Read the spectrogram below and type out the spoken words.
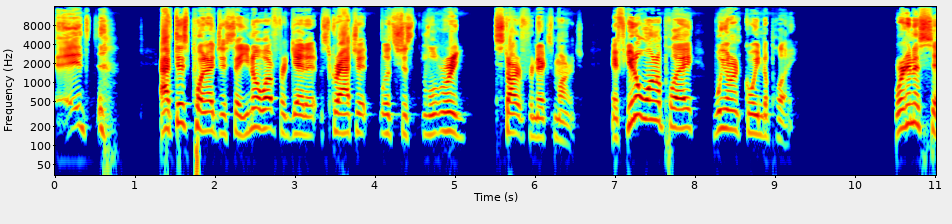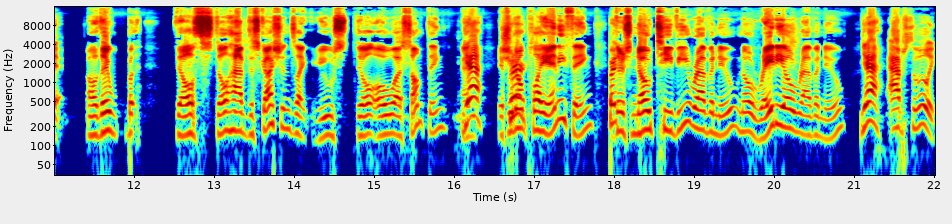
it's at this point. I just say, you know what? Forget it. Scratch it. Let's just we'll restart for next March. If you don't want to play, we aren't going to play. We're gonna sit. Oh, they but they'll still have discussions like you still owe us something. And Yeah, if sure. we don't play anything, But- there's no TV revenue, no radio revenue, Yeah, absolutely.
